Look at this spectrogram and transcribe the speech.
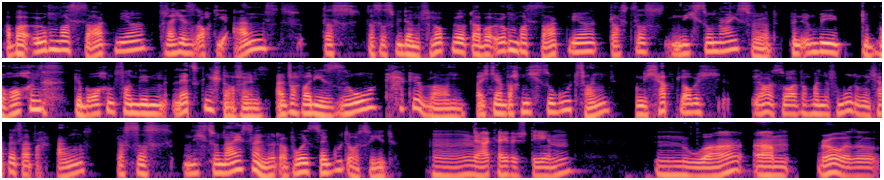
Aber irgendwas sagt mir, vielleicht ist es auch die Angst, dass, dass es wieder ein Flop wird, aber irgendwas sagt mir, dass das nicht so nice wird. Ich bin irgendwie gebrochen, gebrochen von den letzten Staffeln. Einfach weil die so kacke waren, weil ich die einfach nicht so gut fand. Und ich habe, glaube ich, ja, ist so einfach meine Vermutung. Ich habe jetzt einfach Angst, dass das nicht so nice sein wird, obwohl es sehr gut aussieht. Mhm, ja, kann ich verstehen. Nur, ähm, Bro, also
